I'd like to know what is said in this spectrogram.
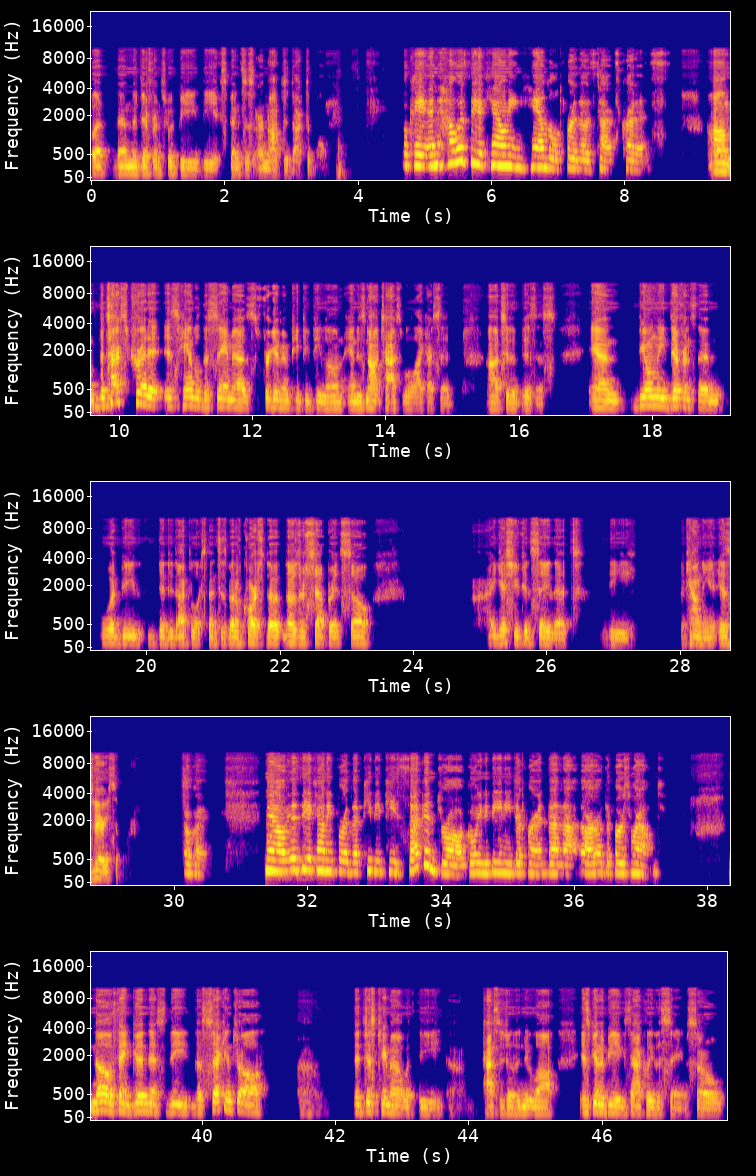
but then the difference would be the expenses are not deductible. Okay, and how is the accounting handled for those tax credits? Um, the tax credit is handled the same as forgiven PPP loan and is not taxable, like I said uh, to the business. And the only difference then would be the deductible expenses. But of course, th- those are separate. So I guess you could say that the accounting is very similar. Okay. Now, is the accounting for the PPP second draw going to be any different than that or the first round? No, thank goodness. The the second draw uh, that just came out with the um, passage of the new law is going to be exactly the same. So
